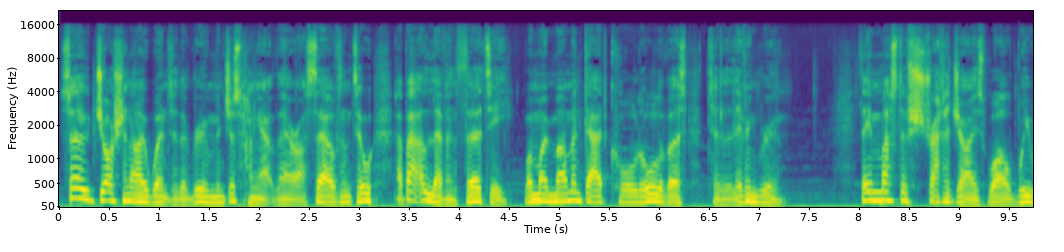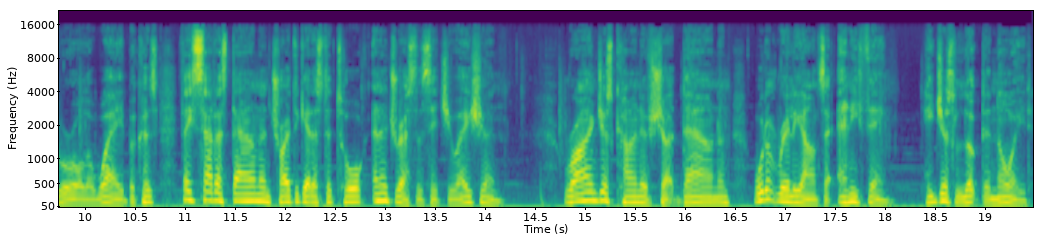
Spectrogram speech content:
So Josh and I went to the room and just hung out there ourselves until about 11:30 when my mum and dad called all of us to the living room. They must have strategized while we were all away because they sat us down and tried to get us to talk and address the situation. Ryan just kind of shut down and wouldn't really answer anything. He just looked annoyed.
